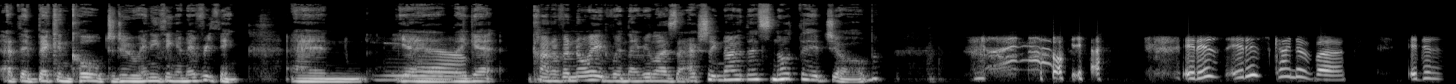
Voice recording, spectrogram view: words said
at their beck and call to do anything and everything and yeah, Yeah. they get kind of annoyed when they realize that actually no that's not their job oh yeah, it is. It is kind of uh, it is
